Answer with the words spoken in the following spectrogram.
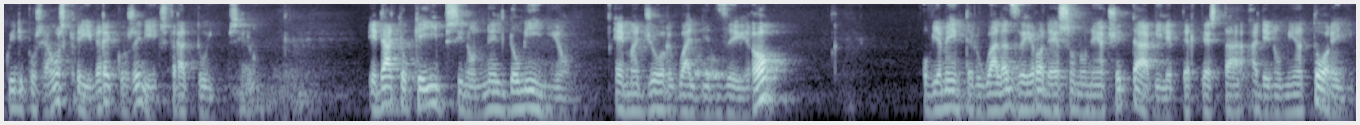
quindi possiamo scrivere cosn x fratto y. E dato che y nel dominio è maggiore o uguale di 0, ovviamente l'uguale a 0 adesso non è accettabile perché sta a denominatore y,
